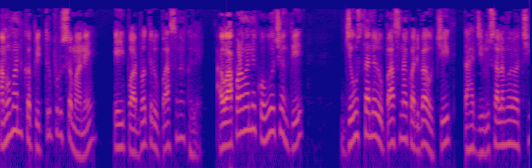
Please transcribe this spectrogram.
ଆମମାନଙ୍କ ପିତୃପୁରୁଷମାନେ ଏହି ପର୍ବତରେ ଉପାସନା କଲେ। ଆଉ ଆପଣମାନେ କହୁଅଛନ୍ତି ଯେଉଁ ସ୍ଥାନରେ ଉପାସନା କରିବା ଉଚିତ ତାହା ଜିରୁସାଲାମରେ ଅଛି।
